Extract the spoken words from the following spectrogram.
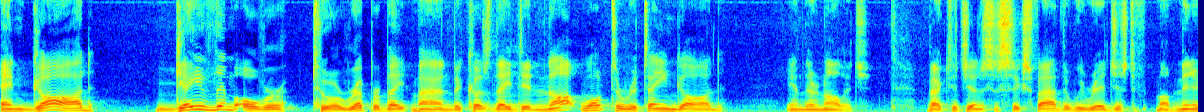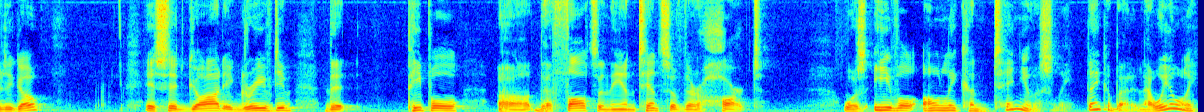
and God gave them over to a reprobate mind because they did not want to retain God in their knowledge. Back to Genesis 6 5 that we read just a minute ago. It said, God, it grieved him that people, uh, the thoughts and the intents of their heart was evil only continuously. Think about it. Now we only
